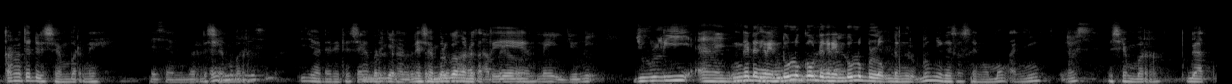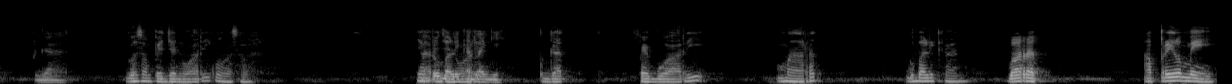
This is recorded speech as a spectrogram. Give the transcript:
kan waktu itu Desember nih Desember Eh, Desember. Desember iya dari Desember Desember kan. Januari Desember gue nggak Maret, deketin Mei Juni Juli anjing Enggak dengerin dulu, gue dengerin dulu belum denger belum juga selesai ngomong anjing. terus Desember pegat. enggak Gue sampai Januari kalau nggak salah. baru sampai balikan Januari, lagi Pegat. Februari, Maret, gue balikan. Barat April, Mei,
